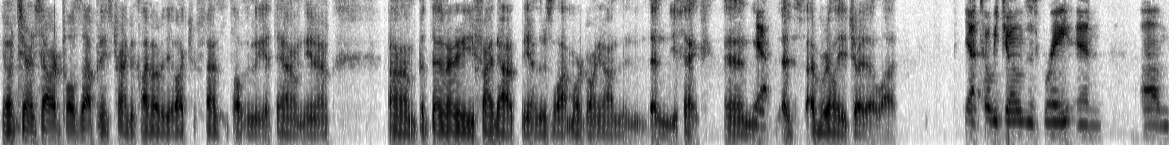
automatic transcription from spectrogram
You know, Terrence Howard pulls up and he's trying to climb over the electric fence and tells him to get down. You know, um, but then I mean, you find out you know there's a lot more going on than, than you think, and Yeah. I just I've really enjoyed it a lot. yeah, Toby Jones is great, and um,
